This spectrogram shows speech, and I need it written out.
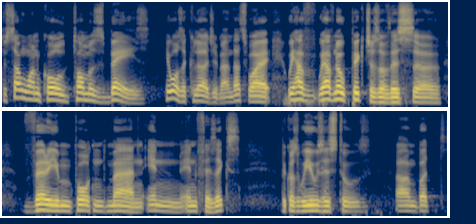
to someone called Thomas Bayes. He was a clergyman. That's why we have, we have no pictures of this uh, very important man in, in physics because we use his tools. Um, but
